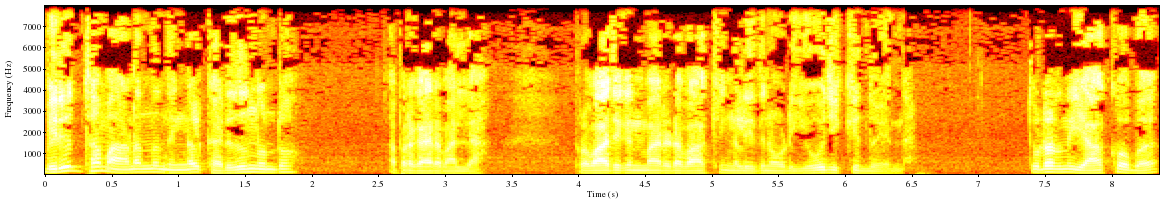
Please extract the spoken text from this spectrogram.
വിരുദ്ധമാണെന്ന് നിങ്ങൾ കരുതുന്നുണ്ടോ? അപ്രകാരമല്ല. പ്രവാചകന്മാരുടെ വാക്യങ്ങൾ ഇതിനോട് യോജിക്കുന്നു എന്ന്. തുടർന്ന് യാക്കോബ്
